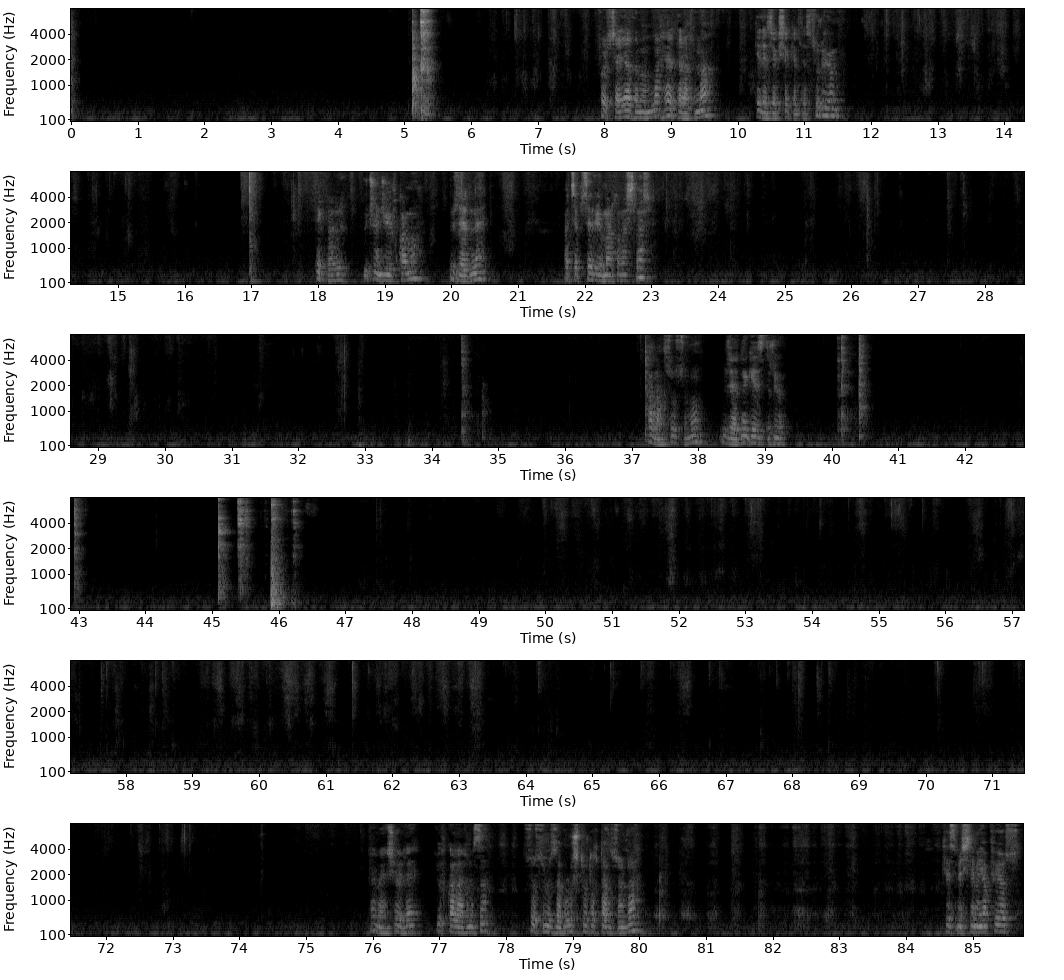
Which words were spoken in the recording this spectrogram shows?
Fırça yardımımla her tarafına gelecek şekilde sürüyorum. Tekrar üçüncü yufkamı üzerine açıp seriyorum arkadaşlar. Kalan sosumu üzerine gezdiriyor. Hemen şöyle yufkalarımızı sosumuzla buluşturduktan sonra kesme işlemi yapıyoruz.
